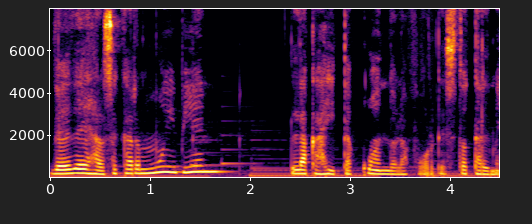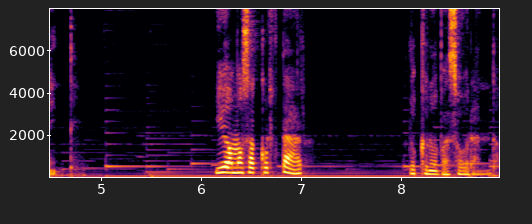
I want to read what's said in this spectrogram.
Debes de dejar secar muy bien la cajita cuando la fordes totalmente. Y vamos a cortar lo que nos va sobrando.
